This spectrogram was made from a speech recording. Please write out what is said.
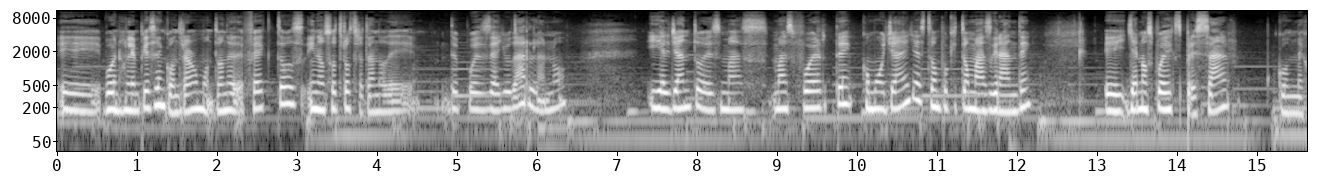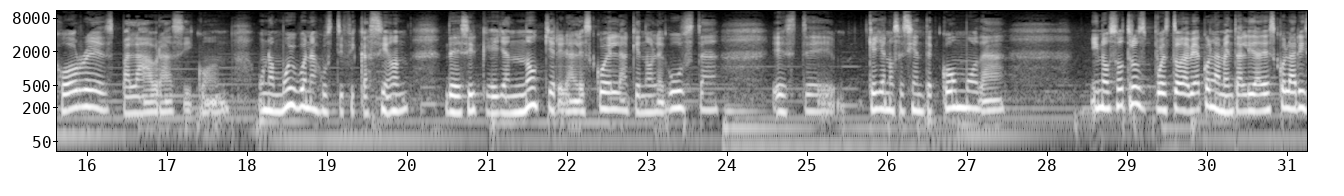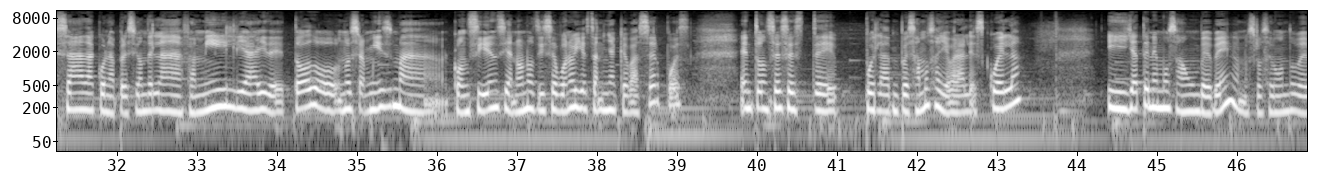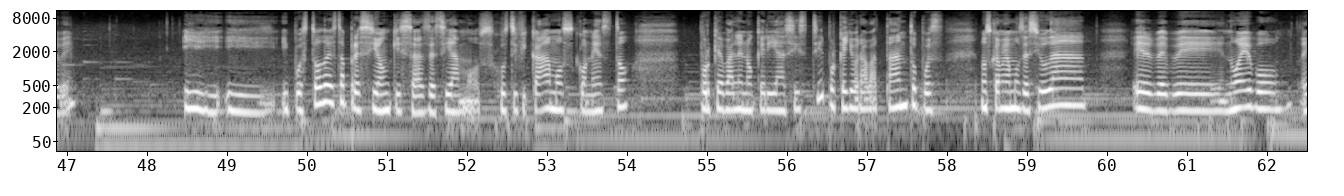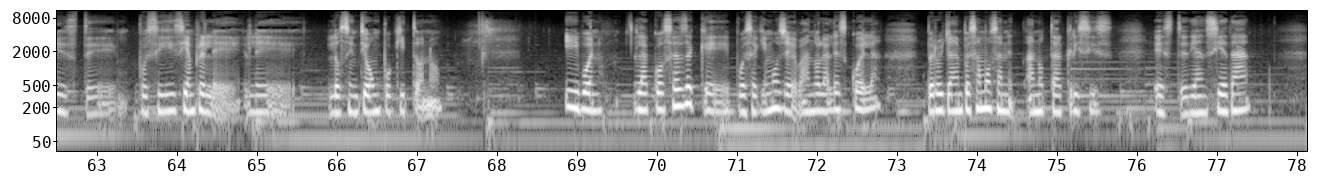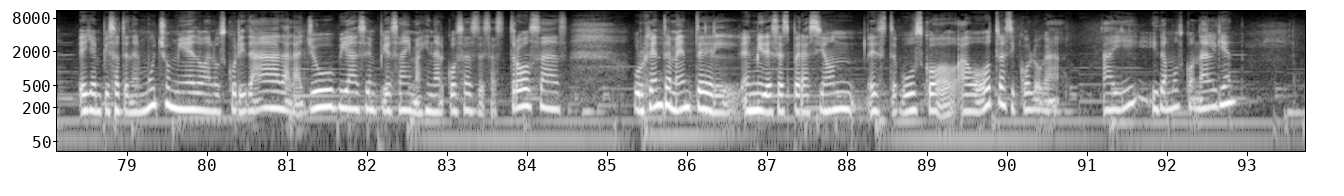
Eh, bueno, le empieza a encontrar un montón de defectos y nosotros tratando de, de, pues, de ayudarla, ¿no? Y el llanto es más, más fuerte, como ya ella está un poquito más grande, eh, ya nos puede expresar con mejores palabras y con una muy buena justificación de decir que ella no quiere ir a la escuela, que no le gusta, este, que ella no se siente cómoda. Y nosotros pues todavía con la mentalidad escolarizada, con la presión de la familia y de todo, nuestra misma conciencia, ¿no? Nos dice, bueno, ¿y esta niña qué va a hacer? Pues entonces, este, pues la empezamos a llevar a la escuela y ya tenemos a un bebé, a nuestro segundo bebé. Y, y, pues toda esta presión quizás decíamos, justificábamos con esto, porque Vale no quería asistir, porque lloraba tanto, pues nos cambiamos de ciudad, el bebé nuevo, este, pues sí, siempre le, le lo sintió un poquito, ¿no? Y bueno, la cosa es de que pues seguimos llevándola a la escuela pero ya empezamos a, notar crisis este, de ansiedad. Ella empieza a tener mucho miedo a la oscuridad, a la lluvia, se empieza a imaginar cosas desastrosas. Urgentemente, en mi desesperación, este, busco a otra psicóloga ahí y damos con alguien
